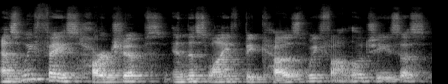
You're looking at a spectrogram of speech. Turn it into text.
as we face hardships in this life because we follow Jesus,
